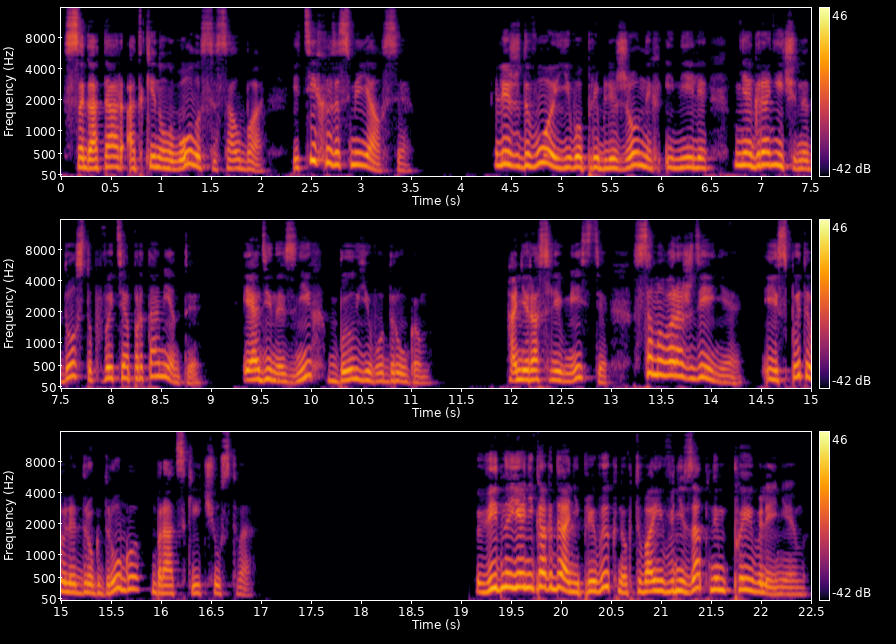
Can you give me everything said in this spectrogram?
Сагатар откинул волосы со лба и тихо засмеялся. Лишь двое его приближенных имели неограниченный доступ в эти апартаменты, и один из них был его другом. Они росли вместе с самого рождения и испытывали друг другу братские чувства. «Видно, я никогда не привыкну к твоим внезапным появлениям».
